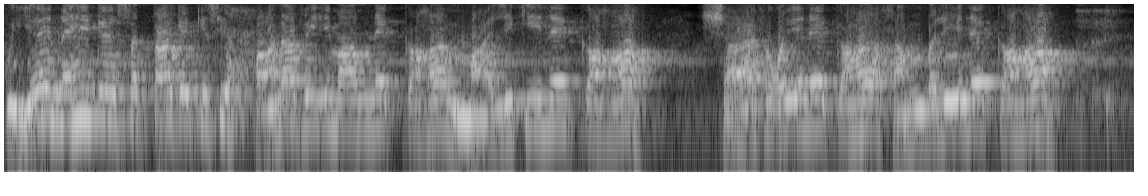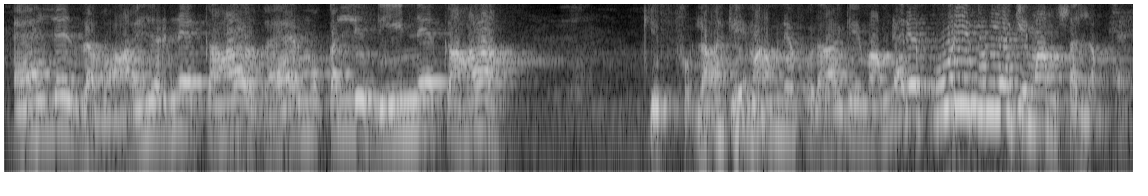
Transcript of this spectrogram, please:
کوئی یہ نہیں کہہ سکتا کہ کسی حانفی امام نے کہا، مالکی نے کہا، شافعی نے کہا، حنبلی نے کہا، اہل ظواہر نے کہا، غیر مقلدین نے کہا کہ فلاں کے امام نے، فلاں کے امام نے۔ ارے، پوری دنیا کے امام سلم ہے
